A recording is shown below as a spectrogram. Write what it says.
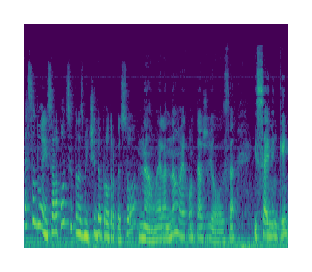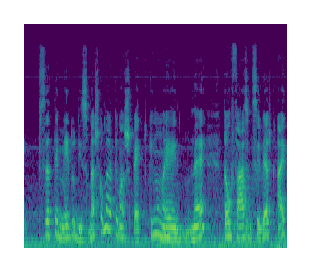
Essa doença, ela pode ser transmitida para outra pessoa? Não, ela não é contagiosa. Isso aí ninguém precisa ter medo disso. Mas como ela tem um aspecto que não é uhum. né, tão fácil de se ver, aí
